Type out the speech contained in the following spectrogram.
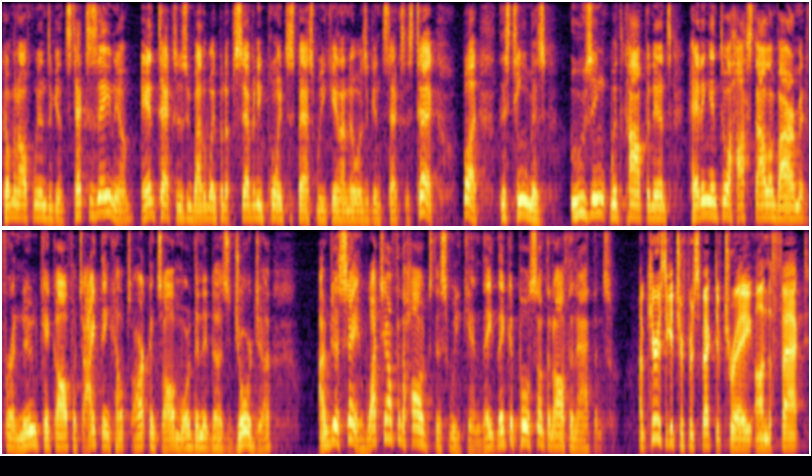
coming off wins against Texas A&M and Texas, who, by the way, put up 70 points this past weekend. I know it was against Texas Tech, but this team is oozing with confidence, heading into a hostile environment for a noon kickoff, which I think helps Arkansas more than it does Georgia. I'm just saying, watch out for the Hogs this weekend. They they could pull something off in Athens. I'm curious to get your perspective, Trey, on the fact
